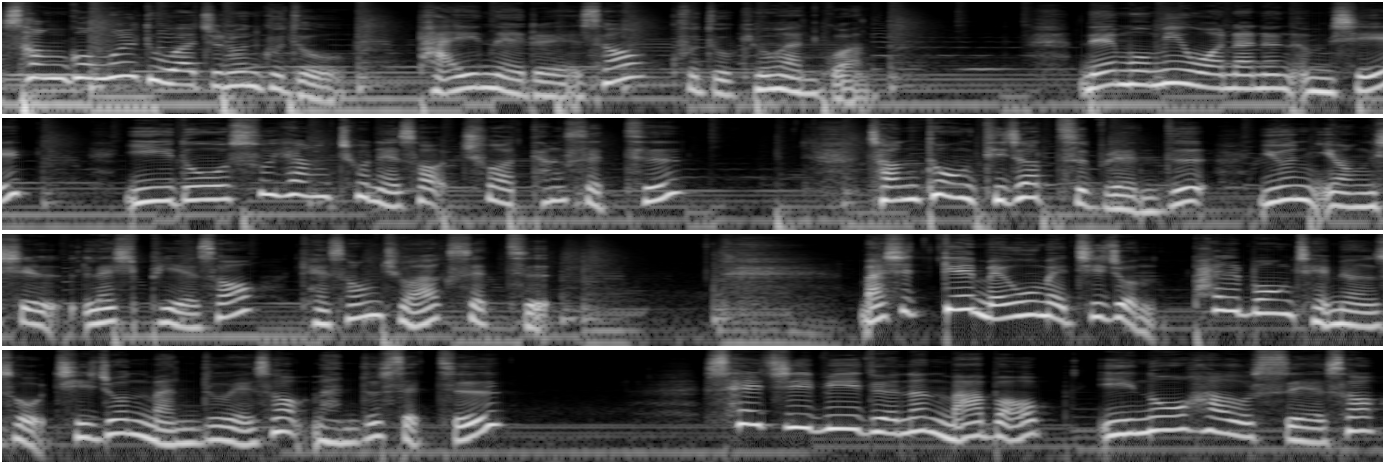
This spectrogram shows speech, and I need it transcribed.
성공을 도와주는 구두 바이네르에서 구두 교환권 내 몸이 원하는 음식 이도 수향촌에서 추어탕 세트 전통 디저트 브랜드 윤영실 레시피에서 개성주악 세트 맛있게 매움의 지존 팔봉 재면소 지존 만두에서 만두 세트 새 집이 되는 마법 이노하우스에서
